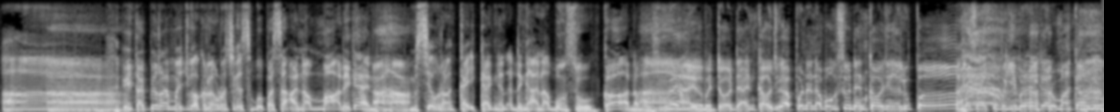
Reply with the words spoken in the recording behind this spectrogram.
Ah. Eh tapi ramai juga Kalau orang cakap sebut pasal anak mak dia kan Aha. Mesti orang kaitkan dengan, dengan anak bongsu. Kau anak bongsu Ah, kan? Ya betul. Dan kau juga pun anak bongsu Dan kau jangan lupa Masa aku pergi beraya kat rumah kau tu.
